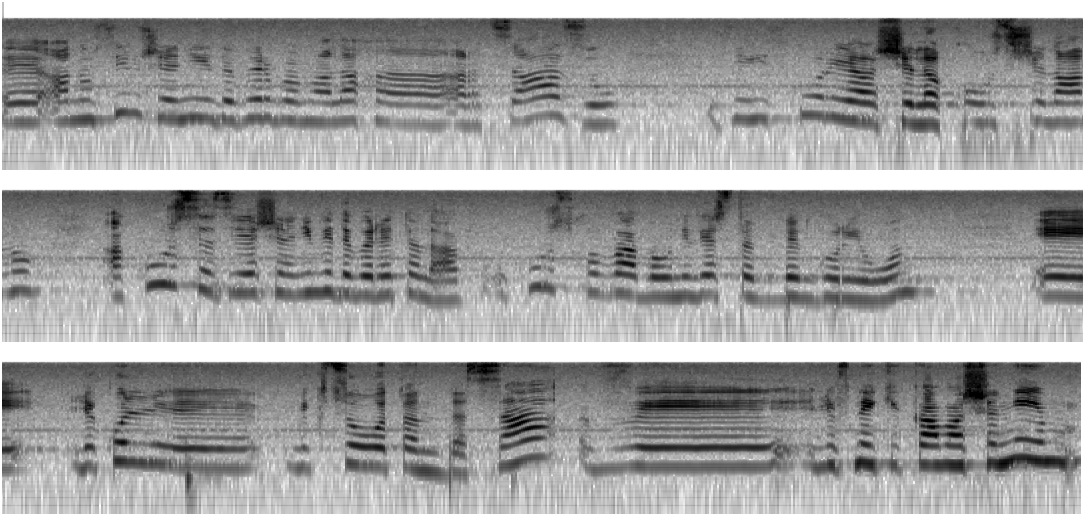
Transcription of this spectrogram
והנושאים שאני אדבר במהלך ההרצאה הזו זה היסטוריה של הקורס שלנו. הקורס הזה שאני מדברת עליו הוא קורס חובה באוניברסיטת בן גוריון לכל מקצועות הנדסה ולפני כמה שנים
